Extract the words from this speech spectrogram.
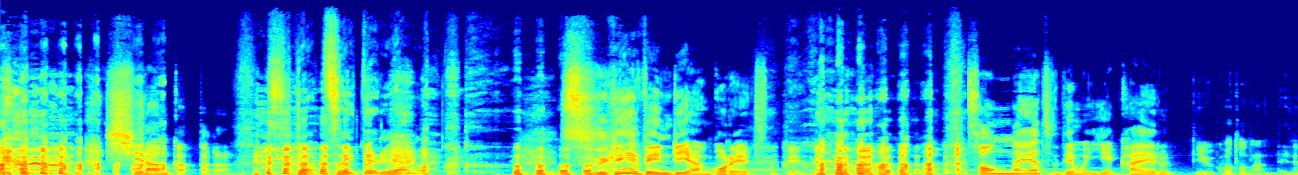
知らんかったからねついてるやろ。すげえ便利やんこれっつって。そんなやつでも家買えるっていうことなんでね。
